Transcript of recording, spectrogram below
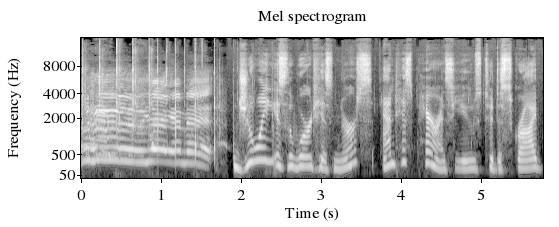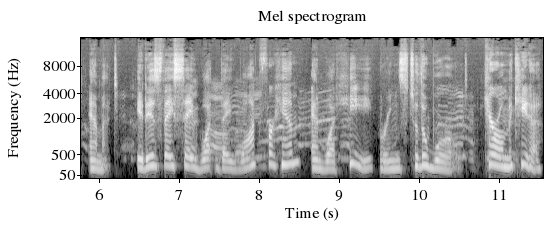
Woohoo! Yay, Emmett! Joy is the word his nurse and his parents use to describe Emmett. It is, they say, what they oh, want for him and what he brings to the world. Carole Mikita,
